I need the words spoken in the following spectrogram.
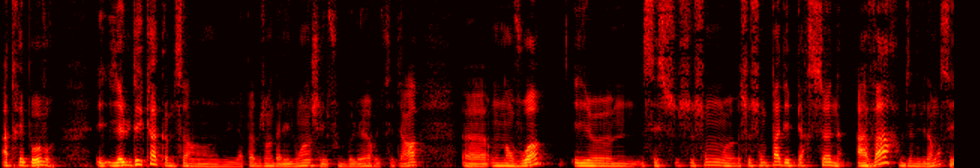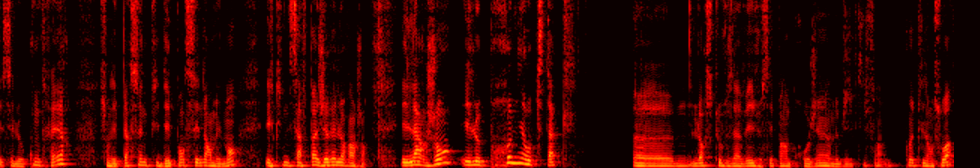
à très pauvre. Et il y a eu des cas comme ça, hein. il n'y a pas besoin d'aller loin chez les footballeurs, etc. Euh, on en voit, et euh, ce sont, ce sont pas des personnes avares, bien évidemment, c'est le contraire. Ce sont des personnes qui dépensent énormément et qui ne savent pas gérer leur argent. Et l'argent est le premier obstacle lorsque vous avez, je sais pas, un projet, un objectif, quoi qu'il en soit,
